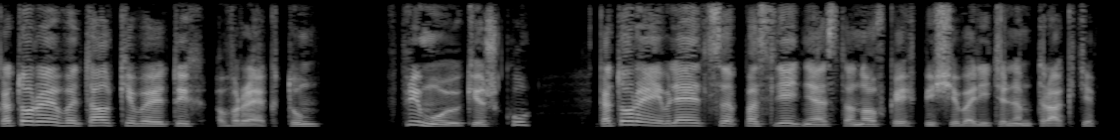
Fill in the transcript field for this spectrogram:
которая выталкивает их в ректум, в прямую кишку, которая является последней остановкой в пищеварительном тракте,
